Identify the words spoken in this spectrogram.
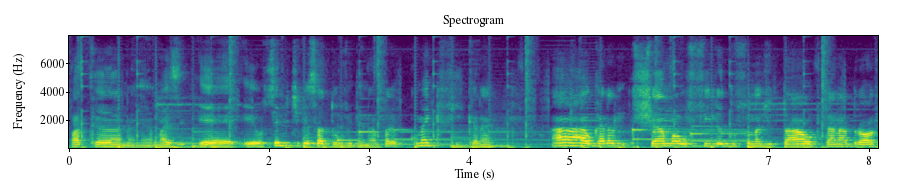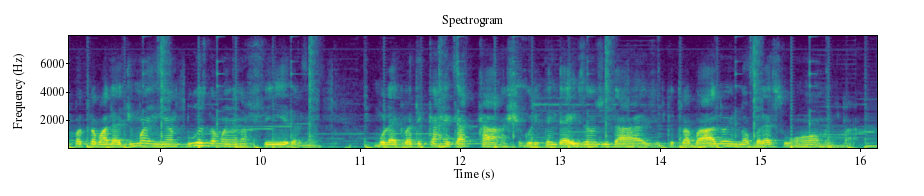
Bacana, né? Mas é, eu sempre tive essa dúvida, né? Como é que fica, né? Ah, o cara chama o filho do fulano de tal que tá na droga para trabalhar de manhã, duas da manhã na feira, né? O moleque vai ter que carregar caixa, o guri tem 10 anos de idade, porque o trabalho enobrece o homem, pá.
